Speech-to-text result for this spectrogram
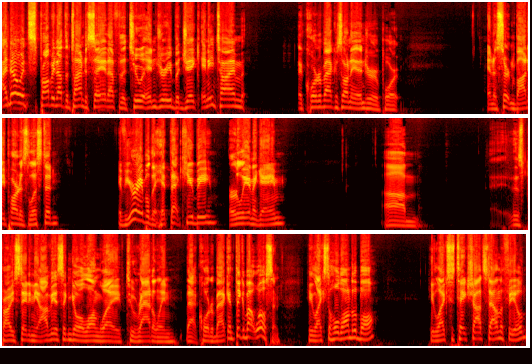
I know it's probably not the time to say it after the Tua injury, but Jake, anytime a quarterback is on an injury report and a certain body part is listed, if you're able to hit that QB early in a game, um, this is probably stating the obvious. It can go a long way to rattling that quarterback. And think about Wilson. He likes to hold on to the ball. He likes to take shots down the field.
